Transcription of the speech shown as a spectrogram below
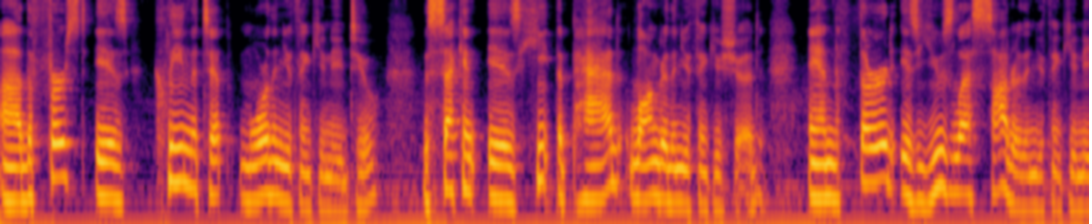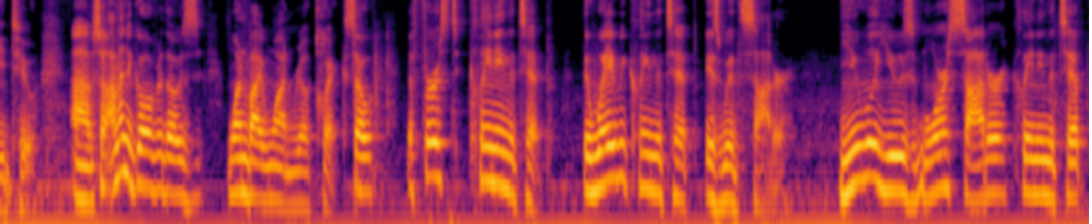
Uh, the first is clean the tip more than you think you need to. The second is heat the pad longer than you think you should. And the third is use less solder than you think you need to. Uh, so I'm going to go over those one by one real quick. So the first, cleaning the tip. The way we clean the tip is with solder. You will use more solder cleaning the tip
